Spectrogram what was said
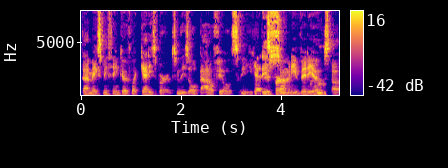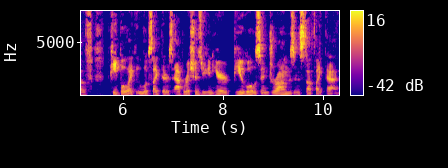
That makes me think of like Gettysburg, some of these old battlefields. You, there's so many videos of people like it looks like there's apparitions. You can hear bugles and drums and stuff like that.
